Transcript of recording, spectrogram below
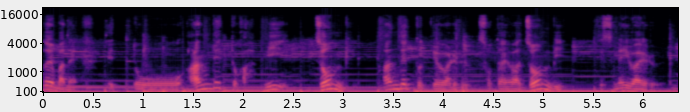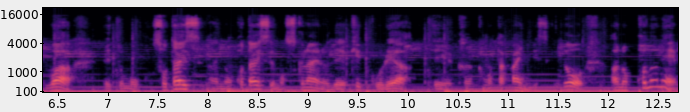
例えばね、えっと、アンデッドか、ゾンビ、アンデッドって言われる素体はゾンビですね、いわゆる、は、えっと、もう素体数、あの個体数も少ないので、結構レアで価格も高いんですけど、あのこのね、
